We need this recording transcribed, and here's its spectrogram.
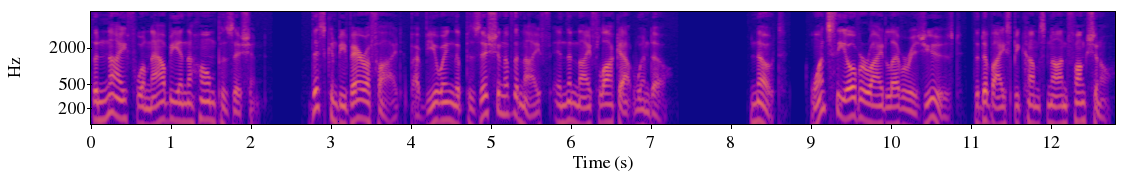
The knife will now be in the home position. This can be verified by viewing the position of the knife in the knife lockout window. Note, once the override lever is used, the device becomes non-functional.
